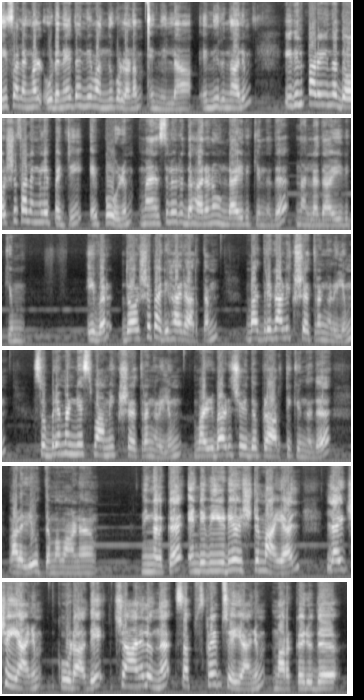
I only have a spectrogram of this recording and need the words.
ഈ ഫലങ്ങൾ ഉടനെ തന്നെ വന്നുകൊള്ളണം എന്നില്ല. എന്നിരുന്നാലും ഇതിൽ പറയുന്ന ദോഷഫലങ്ങളെപ്പറ്റി എപ്പോഴും മനസ്സിലൊരു ധാരണ ഉണ്ടായിരിക്കുന്നത് നല്ലതായിരിക്കും. ഇവർ ദോഷപരിഹാരാർത്ഥം ഭദ്രകാളി ക്ഷേത്രങ്ങളിലും സുബ്രഹ്മണ്യ സ്വാമി ക്ഷേത്രങ്ങളിലും വഴിപാട് ചെയ്ത് പ്രാർത്ഥിക്കുന്നത് വളരെ ഉത്തമമാണ്. നിങ്ങൾക്ക് എന്റെ വീഡിയോ ഇഷ്ടമായാൽ ലൈക്ക് ചെയ്യാനും കൂടാതെ ചാനൽ ഒന്ന് സബ്സ്ക്രൈബ് ചെയ്യാനും മറക്കരുത്.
